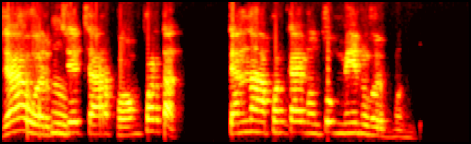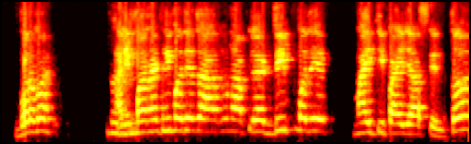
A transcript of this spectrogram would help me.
ज्या वर्बचे चार फॉर्म पडतात त्यांना आपण काय म्हणतो? मेन वर्ब म्हणतो. बरोबर? आणि मराठीमध्ये जर अजून आपल्याला डीपमध्ये माहिती पाहिजे असेल तर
